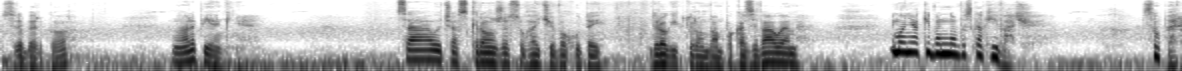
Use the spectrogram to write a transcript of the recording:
sreberko. No ale pięknie. Cały czas krążę, słuchajcie, wokół tej drogi, którą Wam pokazywałem. I moniaki będą wyskakiwać. Super.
